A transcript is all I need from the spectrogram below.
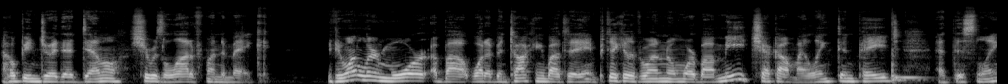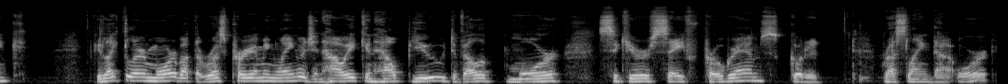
I hope you enjoyed that demo. Sure was a lot of fun to make. If you want to learn more about what I've been talking about today, in particular, if you want to know more about me, check out my LinkedIn page at this link. If you'd like to learn more about the Rust programming language and how it can help you develop more secure, safe programs, go to rustlang.org.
